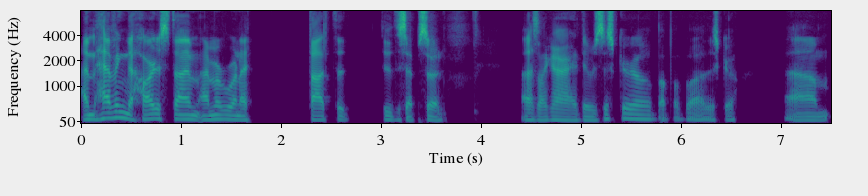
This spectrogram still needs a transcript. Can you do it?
I'm having the hardest time. I remember when I thought to do this episode, I was like, all right, there was this girl, blah blah blah, this girl. Um,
